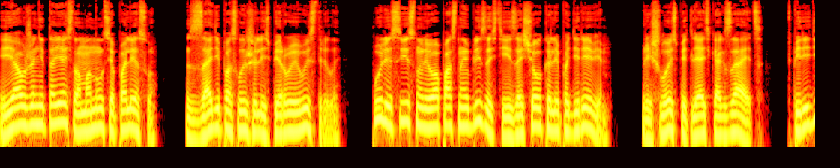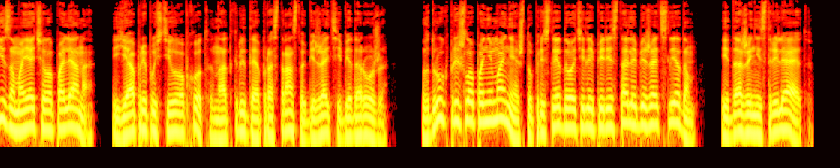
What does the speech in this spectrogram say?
и я уже не таясь ломанулся по лесу. Сзади послышались первые выстрелы. Пули свистнули в опасной близости и защелкали по деревьям. Пришлось петлять как заяц. Впереди замаячила поляна. Я припустил в обход, на открытое пространство бежать себе дороже. Вдруг пришло понимание, что преследователи перестали бежать следом и даже не стреляют.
